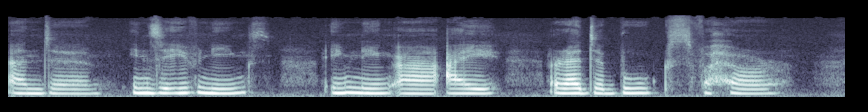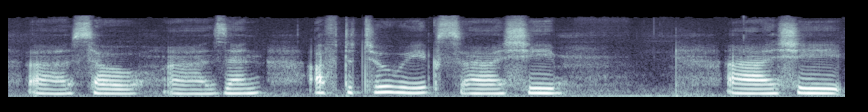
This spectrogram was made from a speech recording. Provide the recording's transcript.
and uh, in the evenings, evening uh, I read books for her. So then after two weeks she she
